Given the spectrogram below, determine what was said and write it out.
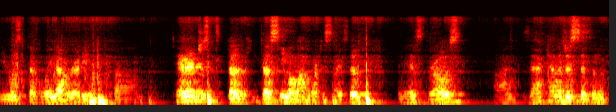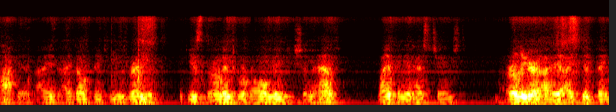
He was definitely not ready. Um, Tanner just does he does seem a lot more decisive in his throws. Uh, Zach kind of just sits in the pocket. I, I don't think he was ready. I think he was thrown into a role maybe he shouldn't have. My opinion has changed. Earlier, I, I did think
